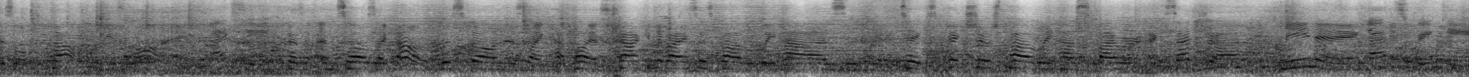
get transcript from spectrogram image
his old phone. He's lying. I see. Because, and so I was like, oh, this phone is like probably has tracking devices, probably has takes pictures, probably has spyware, etc. Meaning, That's freaky.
